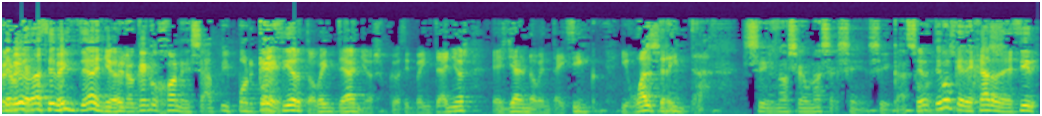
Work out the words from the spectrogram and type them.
tebeo qué- de hace 20 años. Pero qué cojones, ¿y por Por qué? cierto, 20 años. Quiero decir, 20 años es ya el 95. Igual 30. Sí, no sé, una, sí, sí, caso. Tengo- que dejar de decir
